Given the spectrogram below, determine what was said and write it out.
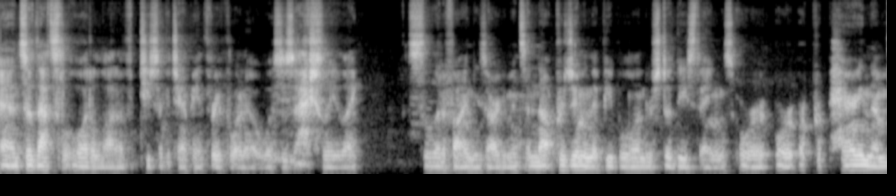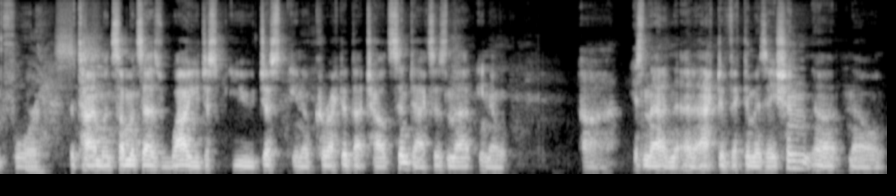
And so that's what a lot of Teach Like a Champion 3.0 was, is actually like solidifying these arguments and not presuming that people understood these things or, or, or preparing them for yes. the time when someone says, wow, you just, you just, you know, corrected that child's syntax. Isn't that, you know, uh, isn't that an, an act of victimization? Uh, no.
